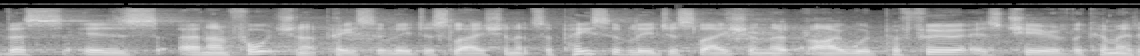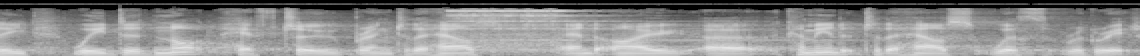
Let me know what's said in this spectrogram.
this is an unfortunate piece of legislation. It's a piece of legislation that I would prefer as chair of the committee we did not have to bring to the House and I uh, commend it to the House with regret.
